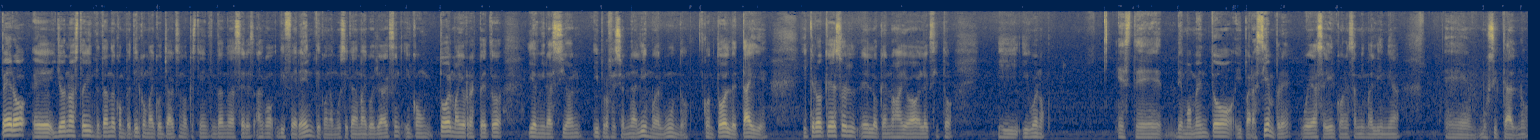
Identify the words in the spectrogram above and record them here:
Pero eh, yo no estoy intentando competir con Michael Jackson, lo que estoy intentando hacer es algo diferente con la música de Michael Jackson y con todo el mayor respeto y admiración y profesionalismo del mundo, con todo el detalle. Y creo que eso es lo que nos ha llevado al éxito. Y, bueno, este, de momento y para siempre voy a seguir con esa misma línea eh, musical, ¿no?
